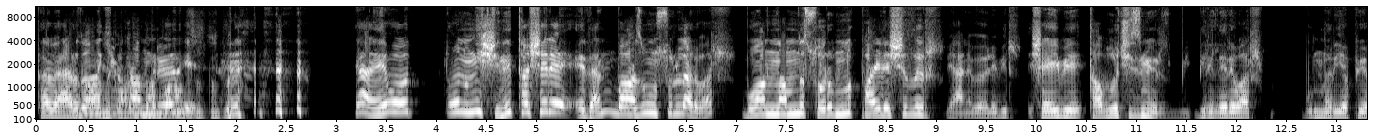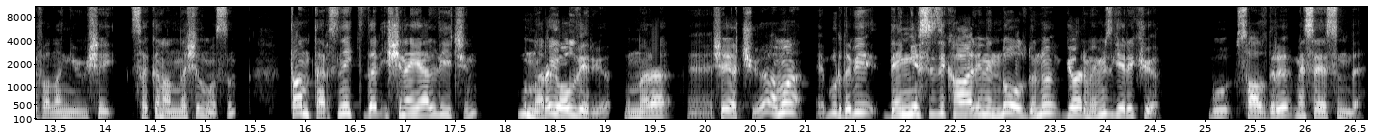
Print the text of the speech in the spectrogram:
Tabii Erdoğan'ı Erdoğan kim kandırıyor diye. yani o onun işini taşere eden bazı unsurlar var. Bu anlamda sorumluluk paylaşılır. Yani böyle bir şey bir tablo çizmiyoruz. Birileri var bunları yapıyor falan gibi bir şey sakın anlaşılmasın. Tam tersine iktidar işine geldiği için bunlara yol veriyor. Bunlara e, şey açıyor ama e, burada bir dengesizlik halinin de olduğunu görmemiz gerekiyor. Bu saldırı meselesinde.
